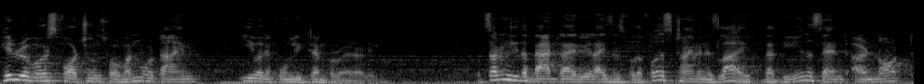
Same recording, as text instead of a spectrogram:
He'll reverse fortunes for one more time, even if only temporarily. But suddenly the bad guy realizes for the first time in his life that the innocent are not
